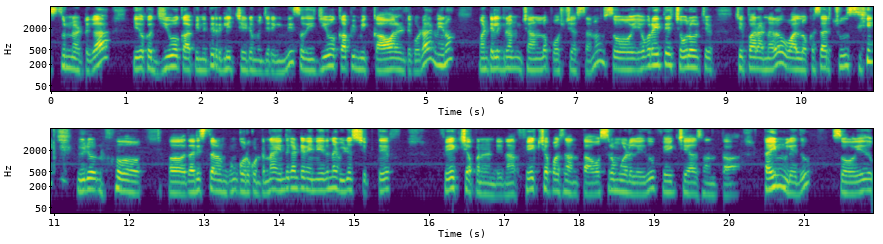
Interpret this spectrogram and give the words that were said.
ఇస్తున్నట్టుగా ఇది ఒక జియో కాపీని అయితే రిలీజ్ చేయడం జరిగింది. సో ఈ జియో కాపీ మీకు కావాలంటే కూడా నేను మన టెలిగ్రామ్ ఛానల్లో పోస్ట్ చేస్తాను. సో ఎవరైతే చెవులో చెప్పారన్నారో వాళ్ళు ఒకసారి చూసి వీడియోను ధరిస్తారనుకుని కోరుకుంటున్నా. ఎందుకంటే నేను ఏదైనా వీడియోస్ చెప్తే ఫేక్ చెప్పనండి. నాకు ఫేక్ చెప్పాల్సిన అంత అవసరం కూడా లేదు. ఫేక్ చేయాల్సినంత టైం లేదు. సో ఏదో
